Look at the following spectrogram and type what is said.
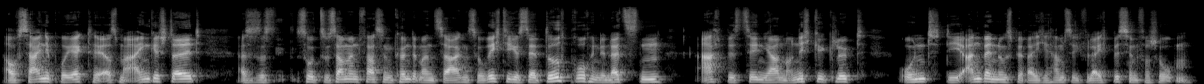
auch seine Projekte erstmal eingestellt. Also so zusammenfassend könnte man sagen, so richtig ist der Durchbruch in den letzten acht bis zehn Jahren noch nicht geglückt und die Anwendungsbereiche haben sich vielleicht bisschen verschoben.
